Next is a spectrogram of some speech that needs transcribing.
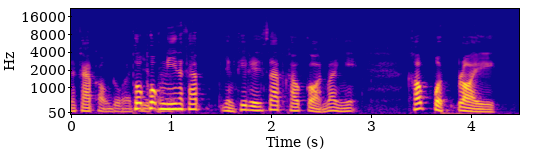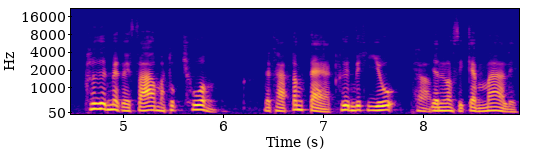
นะครับของดวงอาทิตย์พวกพวกนี้นะครับ อย่างที่เรียนทราบคราวก่อนว่าอย่างนี้เขาปลดปล่อยคลื่นแม่ไฟฟ้ามาทุกช่วงนะครับ ตั้งแต่คลื่นวิทยุครับยันรังสีแกมมาเลย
